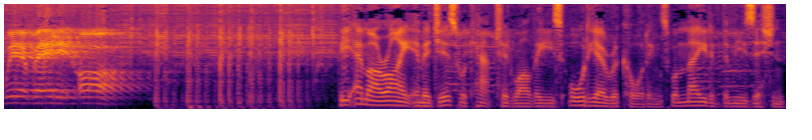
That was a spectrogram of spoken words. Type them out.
we're ready off. The MRI images were captured while these audio recordings were made of the musician.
